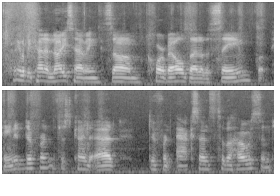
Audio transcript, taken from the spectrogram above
I think it'll be kind of nice having some corbels that are the same but painted different. Just kind of add different accents to the house and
